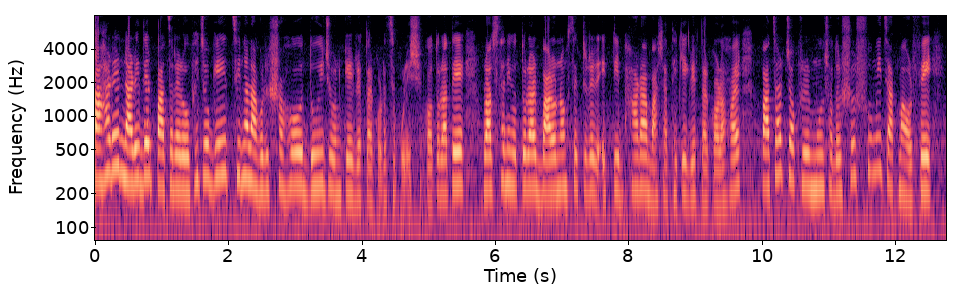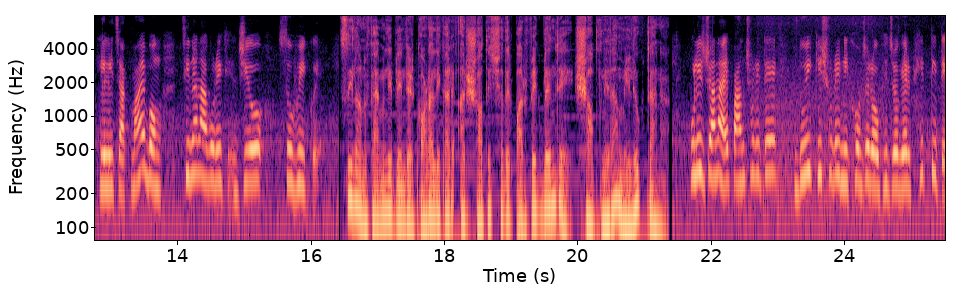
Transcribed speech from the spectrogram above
পাহাড়ের নারীদের পাচারের অভিযোগে চীনা নাগরিক সহ দুই জনকে গ্রেপ্তার করেছে পুলিশ। গতরাতে রাজধানী উত্তরার বারো নং সেক্টরের একটি ভাড়া বাসা থেকে গ্রেপ্তার করা হয়। পাচার চক্রের মূল সদস্য সুমি চাকমা ওরফে হিলি চাকমা এবং চীনা নাগরিক জিও সুহুইকে। সিলন ফ্যামিলি ব্লেন্ডের কড়ালিকার আর সতেজ সাদের পারফেক্ট ব্লেন্ডে স্বপ্নেরা মেলুক টানা। পুলিশ জানায় পানছড়িতে দুই কিশোরী নিখোঁজের অভিযোগের ভিত্তিতে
